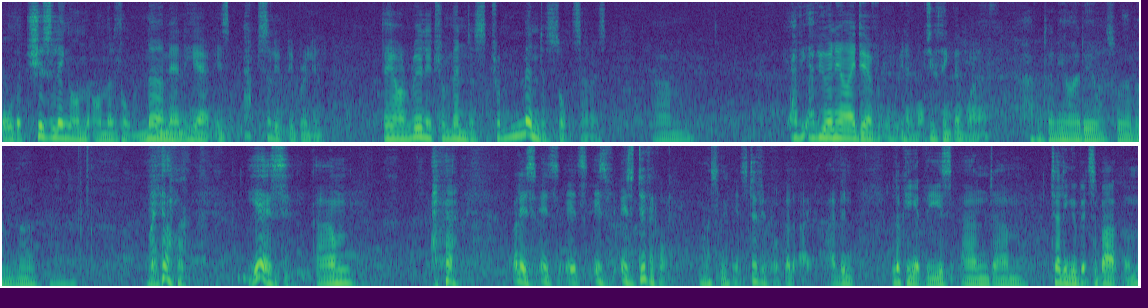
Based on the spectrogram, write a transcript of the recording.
All the chiseling on, on the little mermen here is absolutely brilliant. They are really tremendous, tremendous salt cellars. Um, have, you, have you any idea of you know, what you think they're worth? I haven't any idea whatsoever, no. Well, yes. Um, well, it's, it's, it's, it's, it's difficult. I see. It's difficult, but I, I've been looking at these and um, telling you bits about them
